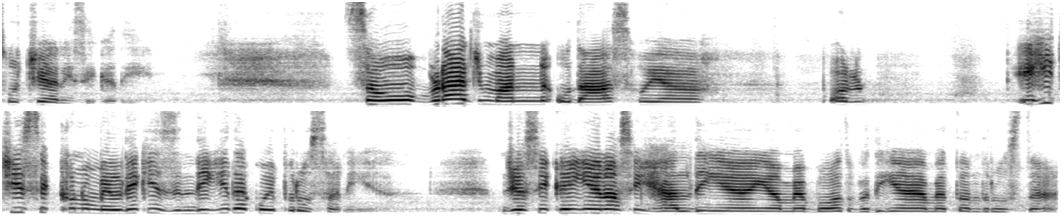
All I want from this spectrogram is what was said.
ਸੋਚਿਆ ਨਹੀਂ ਸੀ ਕਦੀ। ਸੋ ਬੜਾ ਅੱਜ ਮਨ ਉਦਾਸ ਹੋਇਆ ਔਰ ਇਹੀ ਚੀਜ਼ ਸਿੱਖਣ ਨੂੰ ਮਿਲਦੀ ਕਿ ਜ਼ਿੰਦਗੀ ਦਾ ਕੋਈ ਭਰੋਸਾ ਨਹੀਂ ਹੈ। ਜੇ ਅਸੀਂ ਕਹੀਏ ਨਾ ਅਸੀਂ ਹੈਲਦੀ ਆ ਜਾਂ ਮੈਂ ਬਹੁਤ ਵਧੀਆ ਆ ਮੈਂ ਤੰਦਰੁਸਤ ਆ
